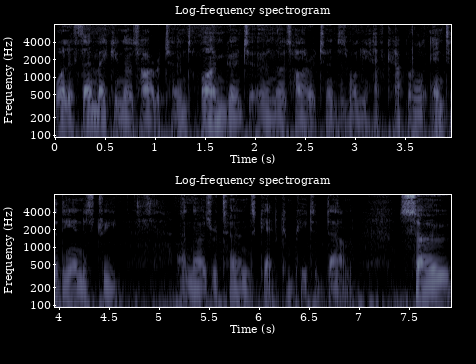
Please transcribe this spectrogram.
well, if they're making those high returns, I'm going to earn those high returns as well. And you have capital enter the industry, and those returns get competed down. So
